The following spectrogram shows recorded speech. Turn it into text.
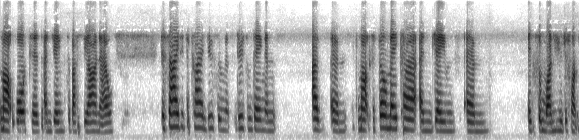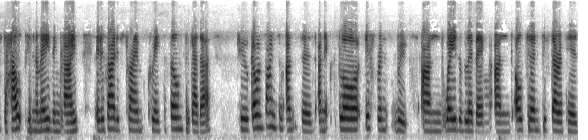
Mark Waters and James Sebastiano, decided to try and do some do something. And as um, Mark's a filmmaker and James um, is someone who just wants to help. He's an amazing guy. They decided to try and create a film together to go and find some answers and explore different routes and ways of living and alternative therapies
